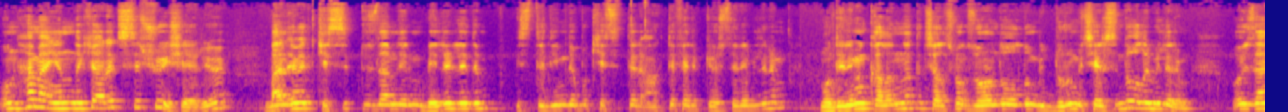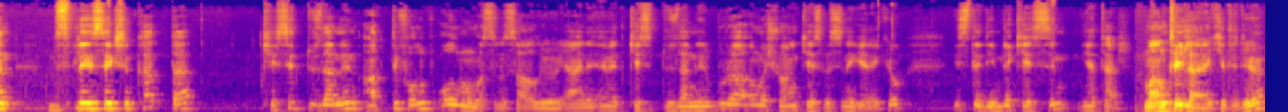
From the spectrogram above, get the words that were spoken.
Onun hemen yanındaki araç ise şu işe yarıyor. Ben evet kesit düzlemlerimi belirledim. İstediğimde bu kesitleri aktif edip gösterebilirim. Modelimin kalanına da çalışmak zorunda olduğum bir durum içerisinde olabilirim. O yüzden Display Section Cut da kesit düzlemlerin aktif olup olmamasını sağlıyor. Yani evet kesit düzlemleri bura ama şu an kesmesine gerek yok. İstediğimde kessin yeter. Mantığıyla hareket ediyor.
